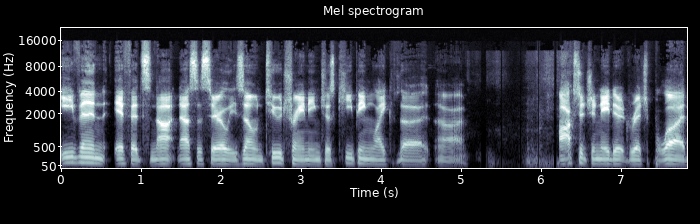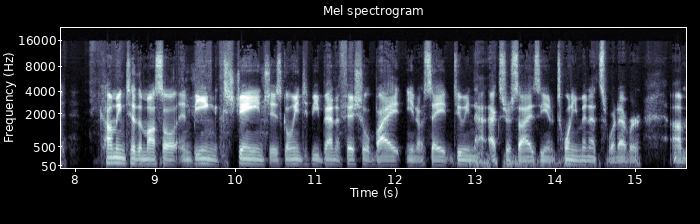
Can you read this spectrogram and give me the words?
even if it's not necessarily zone two training, just keeping like the uh, oxygenated rich blood coming to the muscle and being exchanged is going to be beneficial by you know say doing that exercise you know 20 minutes whatever um,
